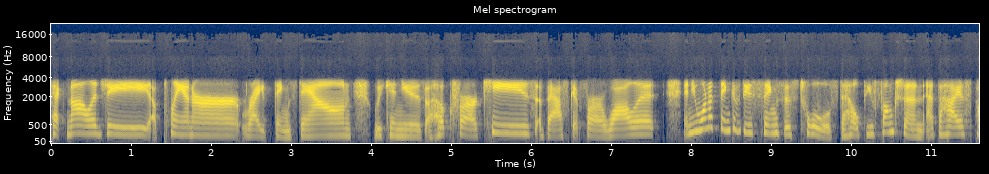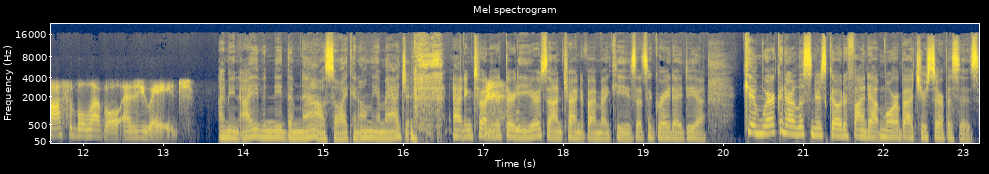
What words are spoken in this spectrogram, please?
technology, a planner, write things down. We can use a hook for our keys, a basket for our wallet. And you want to think of these things as tools to help you function at the highest possible level as you age. I mean, I even need them now, so I can only imagine adding 20 or 30 years on trying to find my keys. That's a great idea. Kim, where can our listeners go to find out more about your services?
